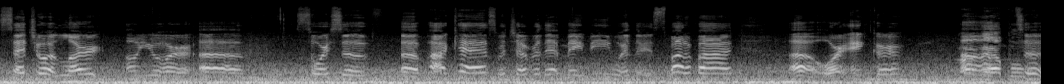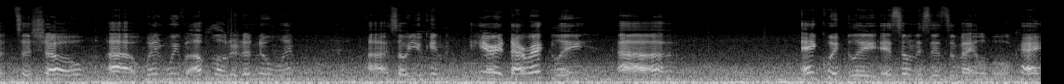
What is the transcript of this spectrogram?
set your alert on your um, source of uh, podcast, whichever that may be, whether it's Spotify uh, or Anchor, um, to, to show uh, when we've uploaded a new one. Uh, so you can hear it directly and quickly as soon as it's available, okay?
